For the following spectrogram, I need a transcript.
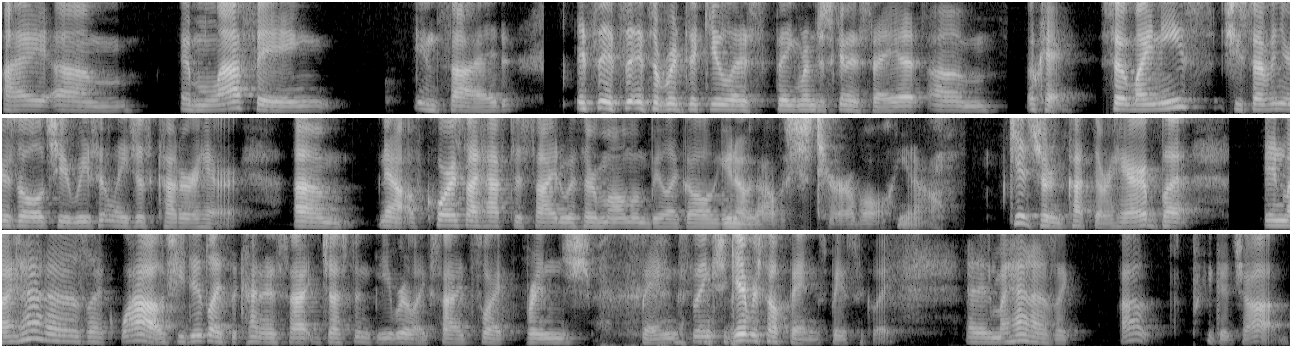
I um am laughing inside. It's it's it's a ridiculous thing, but I'm just gonna say it. Um okay. So my niece, she's seven years old. She recently just cut her hair. Um, now, of course, I have to side with her mom and be like, "Oh, you know, that was just terrible. You know, kids shouldn't cut their hair." But in my head, I was like, "Wow, she did like the kind of side Justin Bieber like side swipe fringe bangs thing. She gave herself bangs basically." And in my head, I was like, "Oh, it's a pretty good job."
